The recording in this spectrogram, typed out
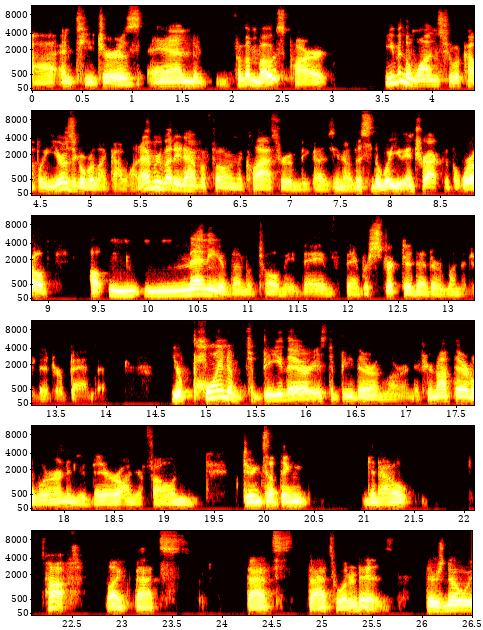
uh, and teachers, and for the most part, even the ones who a couple of years ago were like, "I want everybody to have a phone in the classroom because you know this is the way you interact with the world." Uh, many of them have told me they've they've restricted it or limited it or banned it. Your point of to be there is to be there and learn. If you're not there to learn and you're there on your phone doing something, you know, tough. Like that's that's that's what it is there's no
